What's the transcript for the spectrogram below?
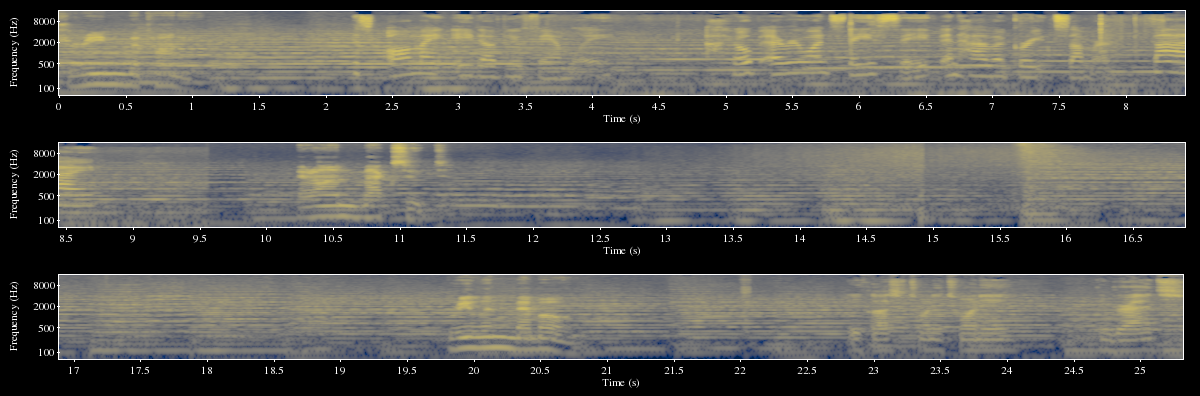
Shireen Matani. It's all my AW family. I hope everyone stays safe and have a great summer. Bye. Eran Maksut. Breland Memon. Class of 2020, congrats.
